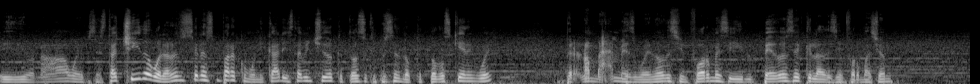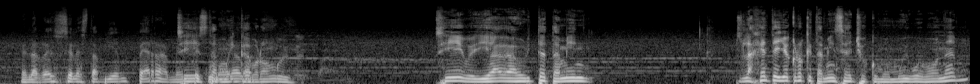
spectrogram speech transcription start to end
Y digo, no, güey, pues está chido, güey, las redes sociales son para comunicar y está bien chido que todos expresen lo que todos quieren, güey. Pero no mames, güey, no desinformes y el pedo es de que la desinformación en las redes sociales está bien perra, Sí, está muy cabrón, güey. Sí, güey, y ahorita también. Pues la gente yo creo que también se ha hecho como muy huevona, güey.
